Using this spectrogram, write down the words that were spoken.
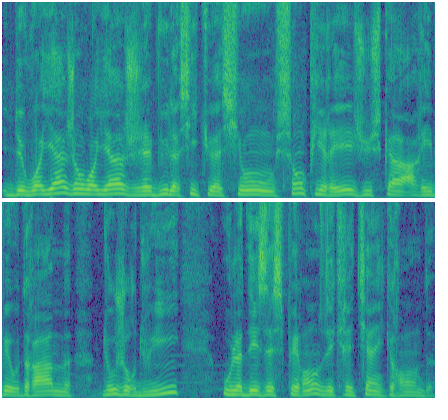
De voyage en voyage, j'ai vu la situation s'empirer jusqu'à arriver au drame d'aujourd'hui où la désespérance des chrétiens est grande.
